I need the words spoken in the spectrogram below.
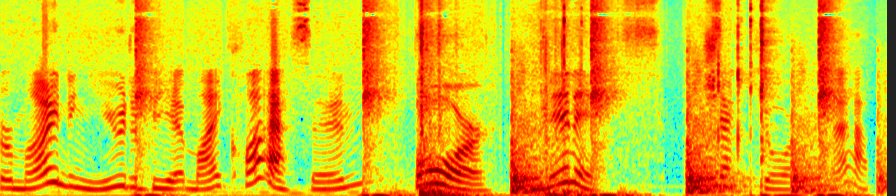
Reminding you to be at my class in four minutes. Check your map.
